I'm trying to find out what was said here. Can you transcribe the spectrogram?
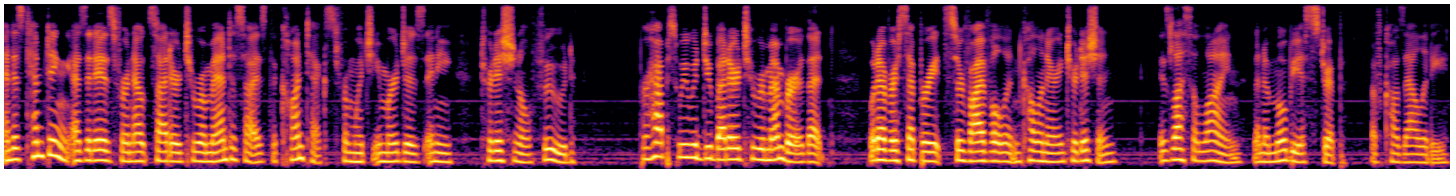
And as tempting as it is for an outsider to romanticize the context from which emerges any traditional food, perhaps we would do better to remember that whatever separates survival and culinary tradition is less a line than a Mobius strip of causality.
